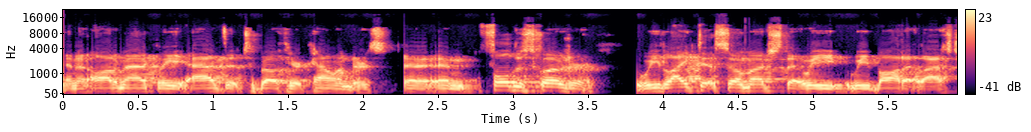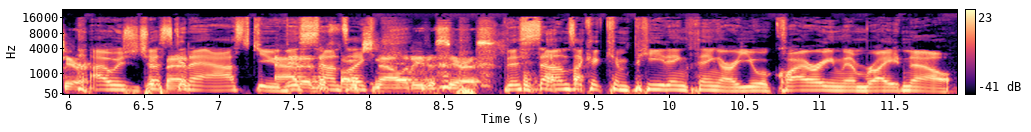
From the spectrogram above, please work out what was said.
and it automatically adds it to both your calendars. And full disclosure, we liked it so much that we we bought it last year. I was just going to ask you. This sounds like functionality to Cirrus. this sounds like a competing thing. Are you acquiring them right now?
